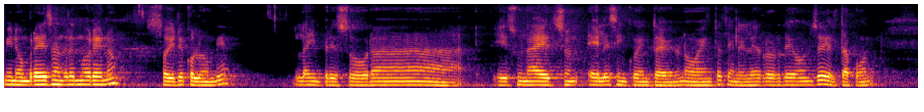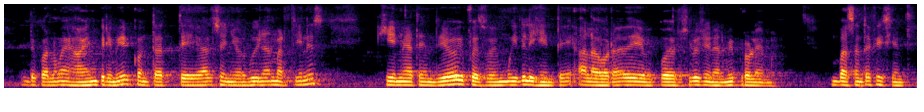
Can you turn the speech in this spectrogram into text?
Mi nombre es Andrés Moreno, soy de Colombia. La impresora es una Epson L5190, tiene el error de 11 del tapón, de cual no me dejaba imprimir. Contacté al señor William Martínez, quien me atendió y pues fue muy diligente a la hora de poder solucionar mi problema. Bastante eficiente.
